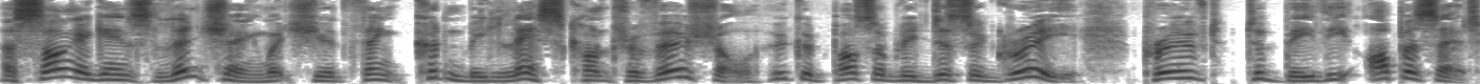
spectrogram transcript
a song against lynching, which you'd think couldn't be less controversial. Who could possibly disagree? Proved to be the opposite.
